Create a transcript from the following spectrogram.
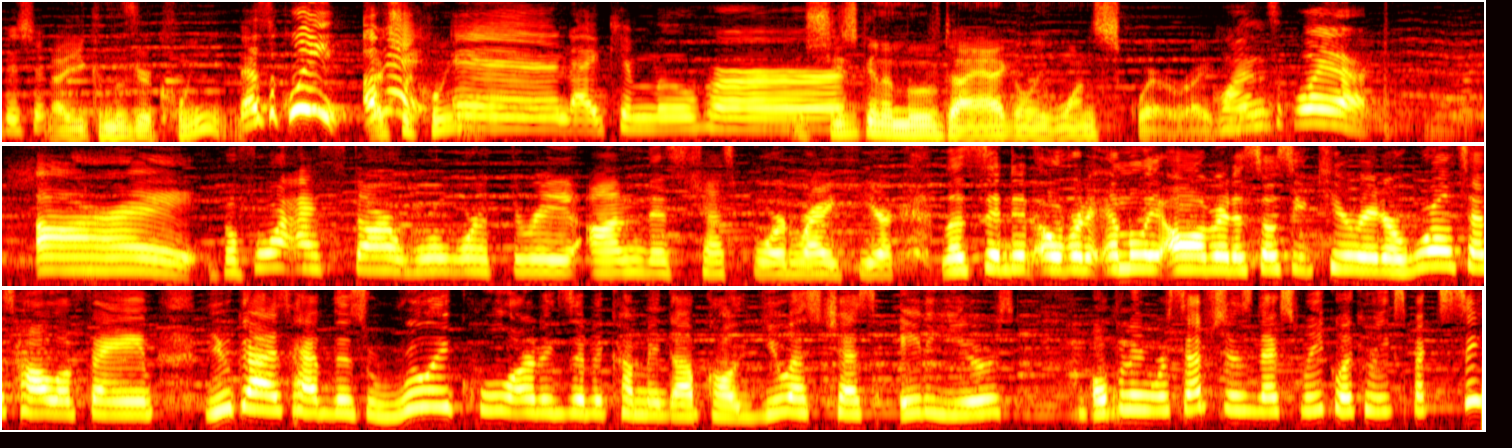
bishop. Now you can move your queen. That's a queen. Okay. That's a queen. And I can move her. And she's going to move diagonally one square right One here. square. All right, before I start World War III on this chessboard right here, let's send it over to Emily Allred, Associate Curator, World Chess Hall of Fame. You guys have this really cool art exhibit coming up called U.S. Chess 80 Years. Opening receptions next week. What can we expect to see?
